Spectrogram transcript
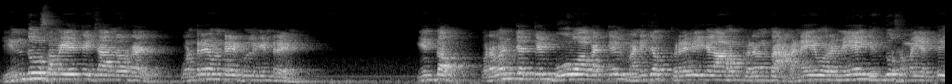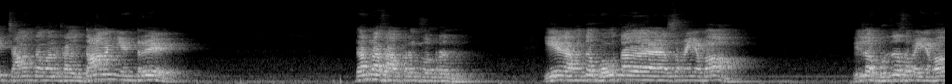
இந்து சமயத்தை சார்ந்தவர்கள் ஒன்றே ஒன்றை சொல்கின்றேன் இந்த பிரபஞ்சத்தில் பூலோகத்தில் மனித பிறவிகளாக பிறந்த அனைவருமே இந்து சமயத்தை சார்ந்தவர்கள் தான் என்று தர்மசாஸ்திரம் சொல்றது. ஏன் வந்து பௌத்த சமயமா? இல்லை புத்த சமயமா?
